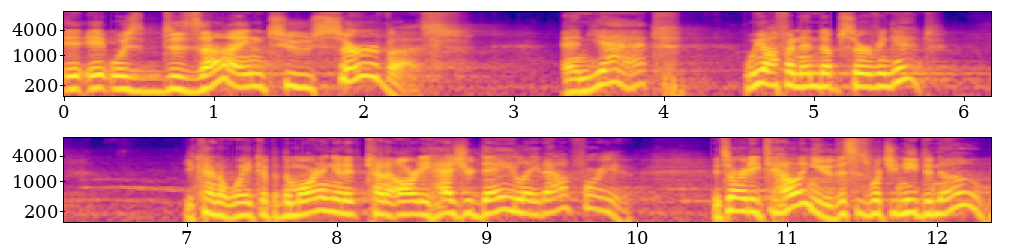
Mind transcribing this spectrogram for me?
it, it was designed to serve us, and yet we often end up serving it. You kind of wake up in the morning and it kind of already has your day laid out for you. It's already telling you this is what you need to know.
